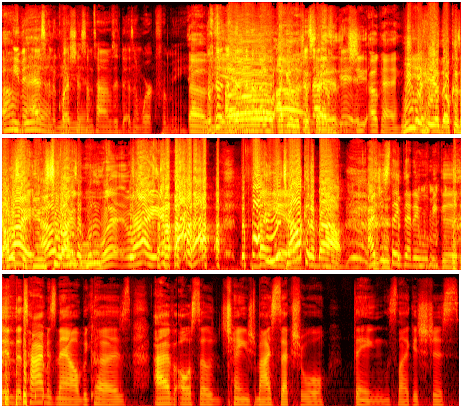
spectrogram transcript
Oh, even yeah, asking a yeah, question, yeah. sometimes it doesn't work for me. oh yeah, Oh, yeah I get what you're saying. she okay We were here though, because I was Right. confused too. I was like, "What is right the fuck But are you talking about?" I just think that it will be good, and the time is now because I've also changed my sexual things. Like it's just,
